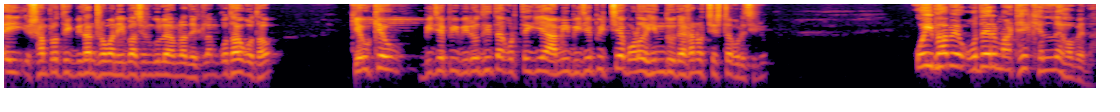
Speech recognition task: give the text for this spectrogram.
এই সাম্প্রতিক বিধানসভা নির্বাচনগুলো আমরা দেখলাম, কোথাও কোথাও কেউ কেউ বিজেপি বিরোধিতা করতে গিয়ে আমি বিজেপির চেয়ে বড় হিন্দু দেখানোর চেষ্টা করেছিল। ওইভাবে ওদের মাঠে খেললে হবে না।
